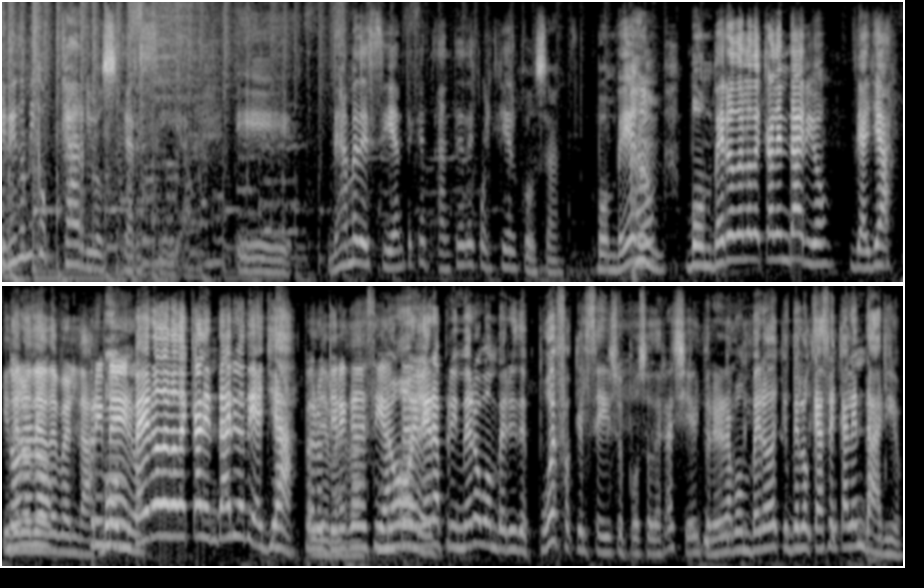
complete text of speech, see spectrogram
querido amigo Carlos García, eh, déjame decir antes, que, antes de cualquier cosa, Bombero, bombero de lo de calendario de allá. Y de los días de verdad. Primero. Bombero de lo de calendario de allá. Pero de tiene que decir no, antes él de- era primero bombero y después fue que él se hizo esposo de Rachel, pero era bombero de, de lo que hacen calendario.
